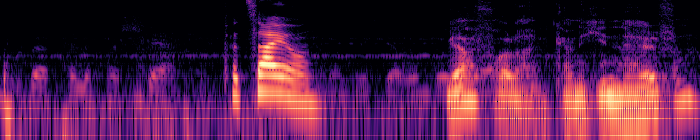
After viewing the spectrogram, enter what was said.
aus Berlin. Können Sie mir ein gutes Hotel empfehlen? Kennst du sie? Verzeihung. Ja, Fräulein, kann ich Ihnen helfen?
